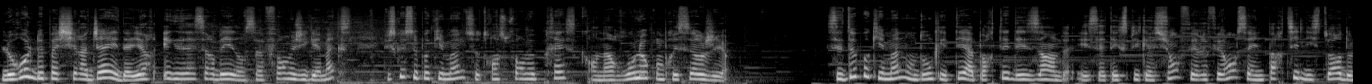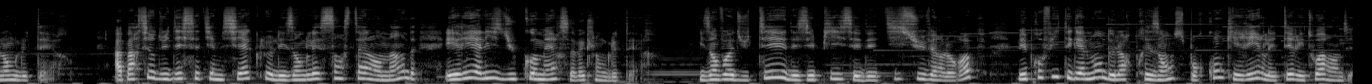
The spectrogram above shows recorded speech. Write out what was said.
Le rôle de Pachiraja est d'ailleurs exacerbé dans sa forme Gigamax, puisque ce Pokémon se transforme presque en un rouleau compresseur géant. Ces deux Pokémon ont donc été apportés des Indes, et cette explication fait référence à une partie de l'histoire de l'Angleterre. À partir du XVIIe siècle, les Anglais s'installent en Inde et réalisent du commerce avec l'Angleterre. Ils envoient du thé, des épices et des tissus vers l'Europe, mais profitent également de leur présence pour conquérir les territoires indiens.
